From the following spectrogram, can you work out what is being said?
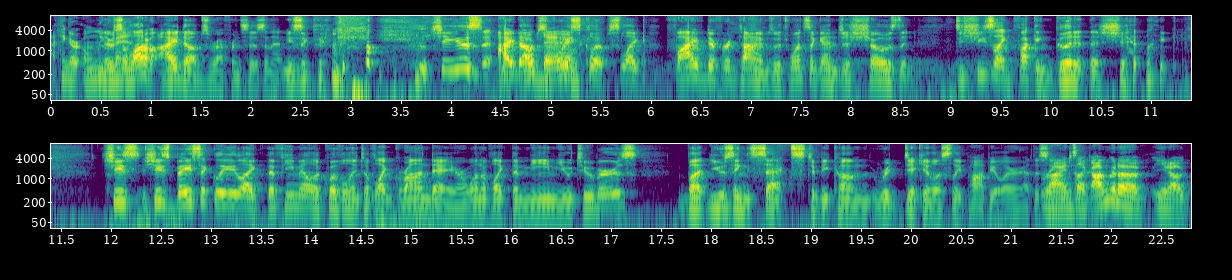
I think her only. There's a lot of iDubbbz references in that music video. she used iDubbbz Okay. voice clips like five different times, which once again just shows that she's like fucking good at this shit. Like she's she's basically like the female equivalent of like Grandayy or one of like the meme YouTubers, but using sex to become ridiculously popular at the same time. Ryan's time. like, I'm gonna, you know,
